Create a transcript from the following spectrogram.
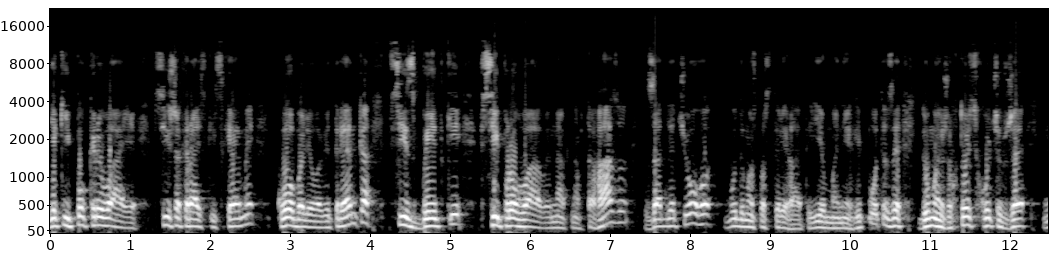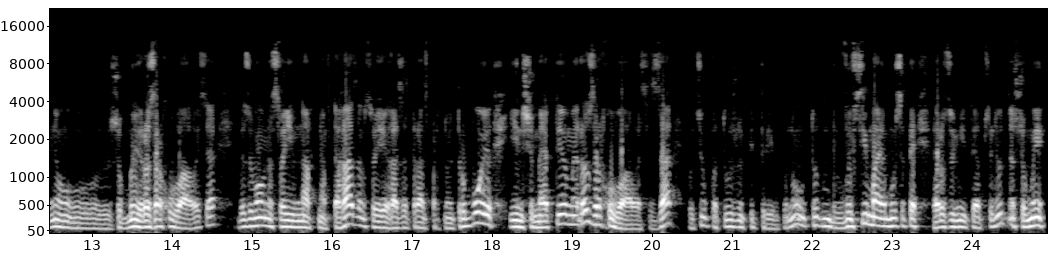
який покриває всі шахрайські схеми Коболєва Вітренка, всі збитки, всі провали НАК Нафтогазу. Задля чого будемо спостерігати? Є в мене гіпотези. Думаю, що хтось хоче вже, ну щоб ми розрахувалися безумовно своїм НАК Нафтогазом, своєю газотранспортною трубою, іншими активами, розрахувалися за оцю потужну підтримку. Ну тут ви всі маєте мусите розуміти абсолютно, що ми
